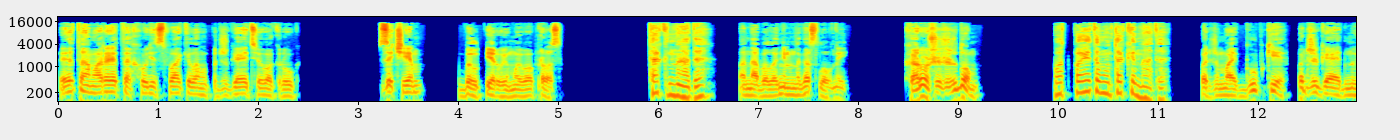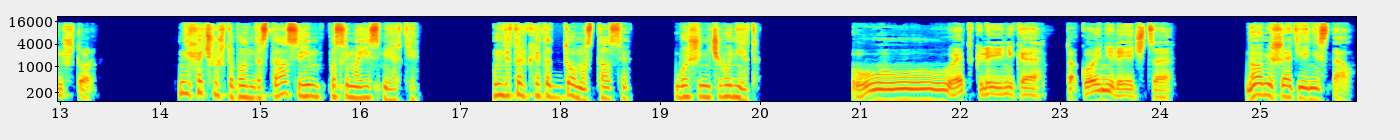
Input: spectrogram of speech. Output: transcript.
Это Амаретта ходит с факелом и поджигает все вокруг. «Зачем?» — был первый мой вопрос. «Так надо», — она была немногословной. «Хороший же дом». «Вот поэтому так и надо», поджимает губки, поджигая одну из штор. «Не хочу, чтобы он достался им после моей смерти. У меня только этот дом остался. Больше ничего нет». У, -у, -у это клиника. Такое не лечится. Но мешать ей не стал.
